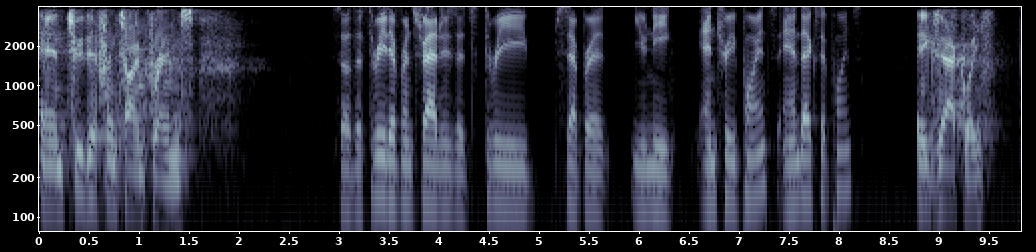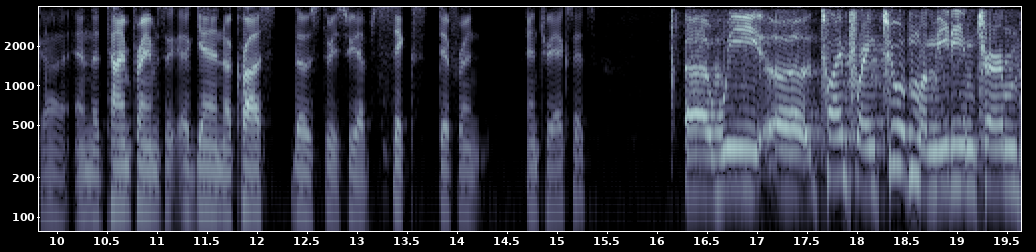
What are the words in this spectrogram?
and two different time frames. So the three different strategies, it's three separate, unique entry points and exit points. Exactly. Got it. And the time frames again across those three. So you have six different entry exits. Uh, we uh, time frame. Two of them are medium term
